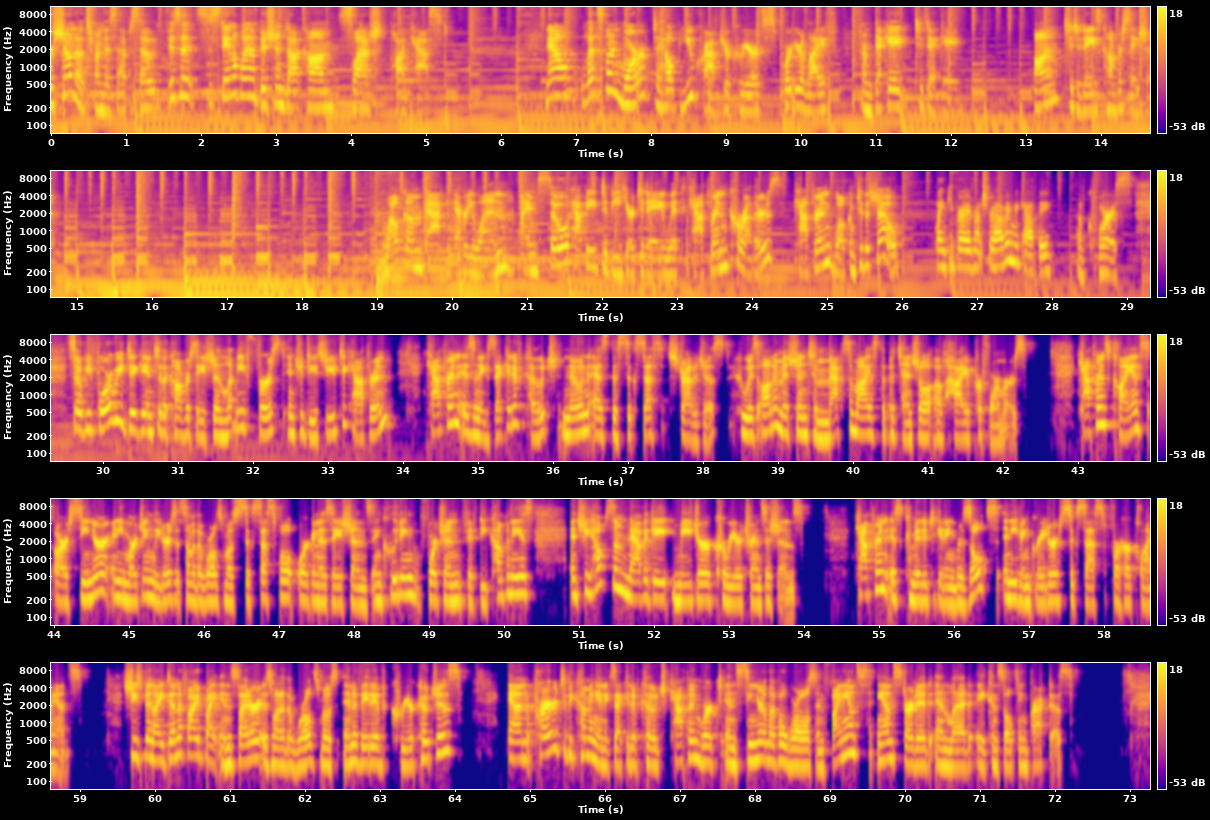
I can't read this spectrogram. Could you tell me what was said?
For show notes from this episode, visit sustainableambition.com slash podcast. Now, let's learn more to help you craft your career to support your life from decade to decade. On to today's conversation. Welcome back, everyone. I'm so happy to be here today with Cathryn Caruthers. Cathryn, welcome to the show. Thank you very much for having me, Kathy. Of course. So, before we dig into the conversation, let me first introduce you to Cathryn. Cathryn is an executive coach known as the Success Strategist who is on a mission to maximize the potential of high performers. Cathryn's clients are senior and emerging leaders at some of the world's most successful organizations, including Fortune 50 companies, and she helps them navigate major career transitions. Cathryn is committed to getting results and even greater success for her clients. She's been identified by Insider as one of the world's most innovative career coaches. And prior to becoming an executive coach, Cathryn worked in senior level roles in finance and started and led a consulting practice.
